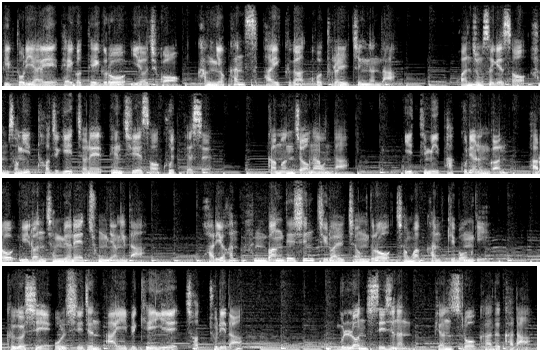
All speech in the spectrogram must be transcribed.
빅토리아의 백어택으로 이어지고 강력한 스파이크가 코트를 찍는다. 관중석에서 함성이 터지기 전에 벤치에서 굿패스 가 먼저 나온다. 이 팀이 바꾸려는 건 바로 이런 장면의 총량이다. 화려한 한방 대신 지루할 정도로 정확한 기본기. 그것이 올 시즌 IBK의 첫 줄이다. 물론 시즌은 변수로 가득하다.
